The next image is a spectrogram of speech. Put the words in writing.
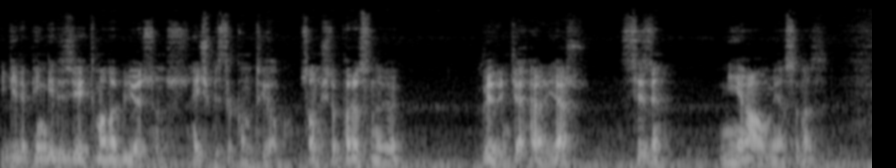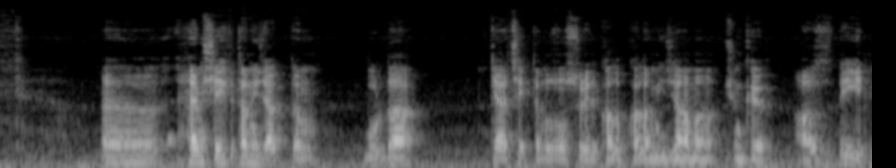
gidip İngilizce eğitim alabiliyorsunuz. Hiçbir sıkıntı yok. Sonuçta parasını verince her yer sizin. Niye almayasınız? Ee, hem şehri tanıyacaktım. Burada gerçekten uzun süreli kalıp kalamayacağımı çünkü az değil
